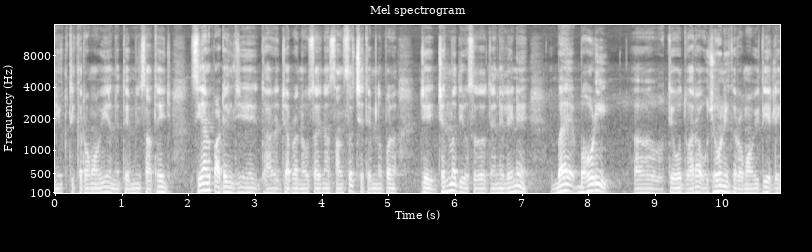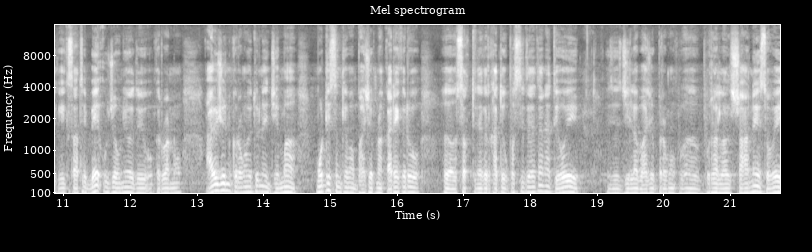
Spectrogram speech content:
નિયુક્તિ કરવામાં આવી અને તેમની સાથે જ સી આર પાટીલ જે આપણા નવસારીના સાંસદ છે, તેમનો પણ જે જન્મદિવસ હતો તેને લઈને બે બહોળી તેઓ દ્વારા ઉજવણી કરવામાં આવી હતી. એટલે કે એક સાથે બે ઉજવણીઓ તેઓ કરવાનું આયોજન કરવામાં આવ્યું હતું ને જેમાં મોટી સંખ્યામાં ભાજપના કાર્યકરો શક્તિનગર ખાતે ઉપસ્થિત હતા અને તેઓએ જિલ્લા ભાજપ પ્રમુખ ભૂરાલાલ શાહને સૌએ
